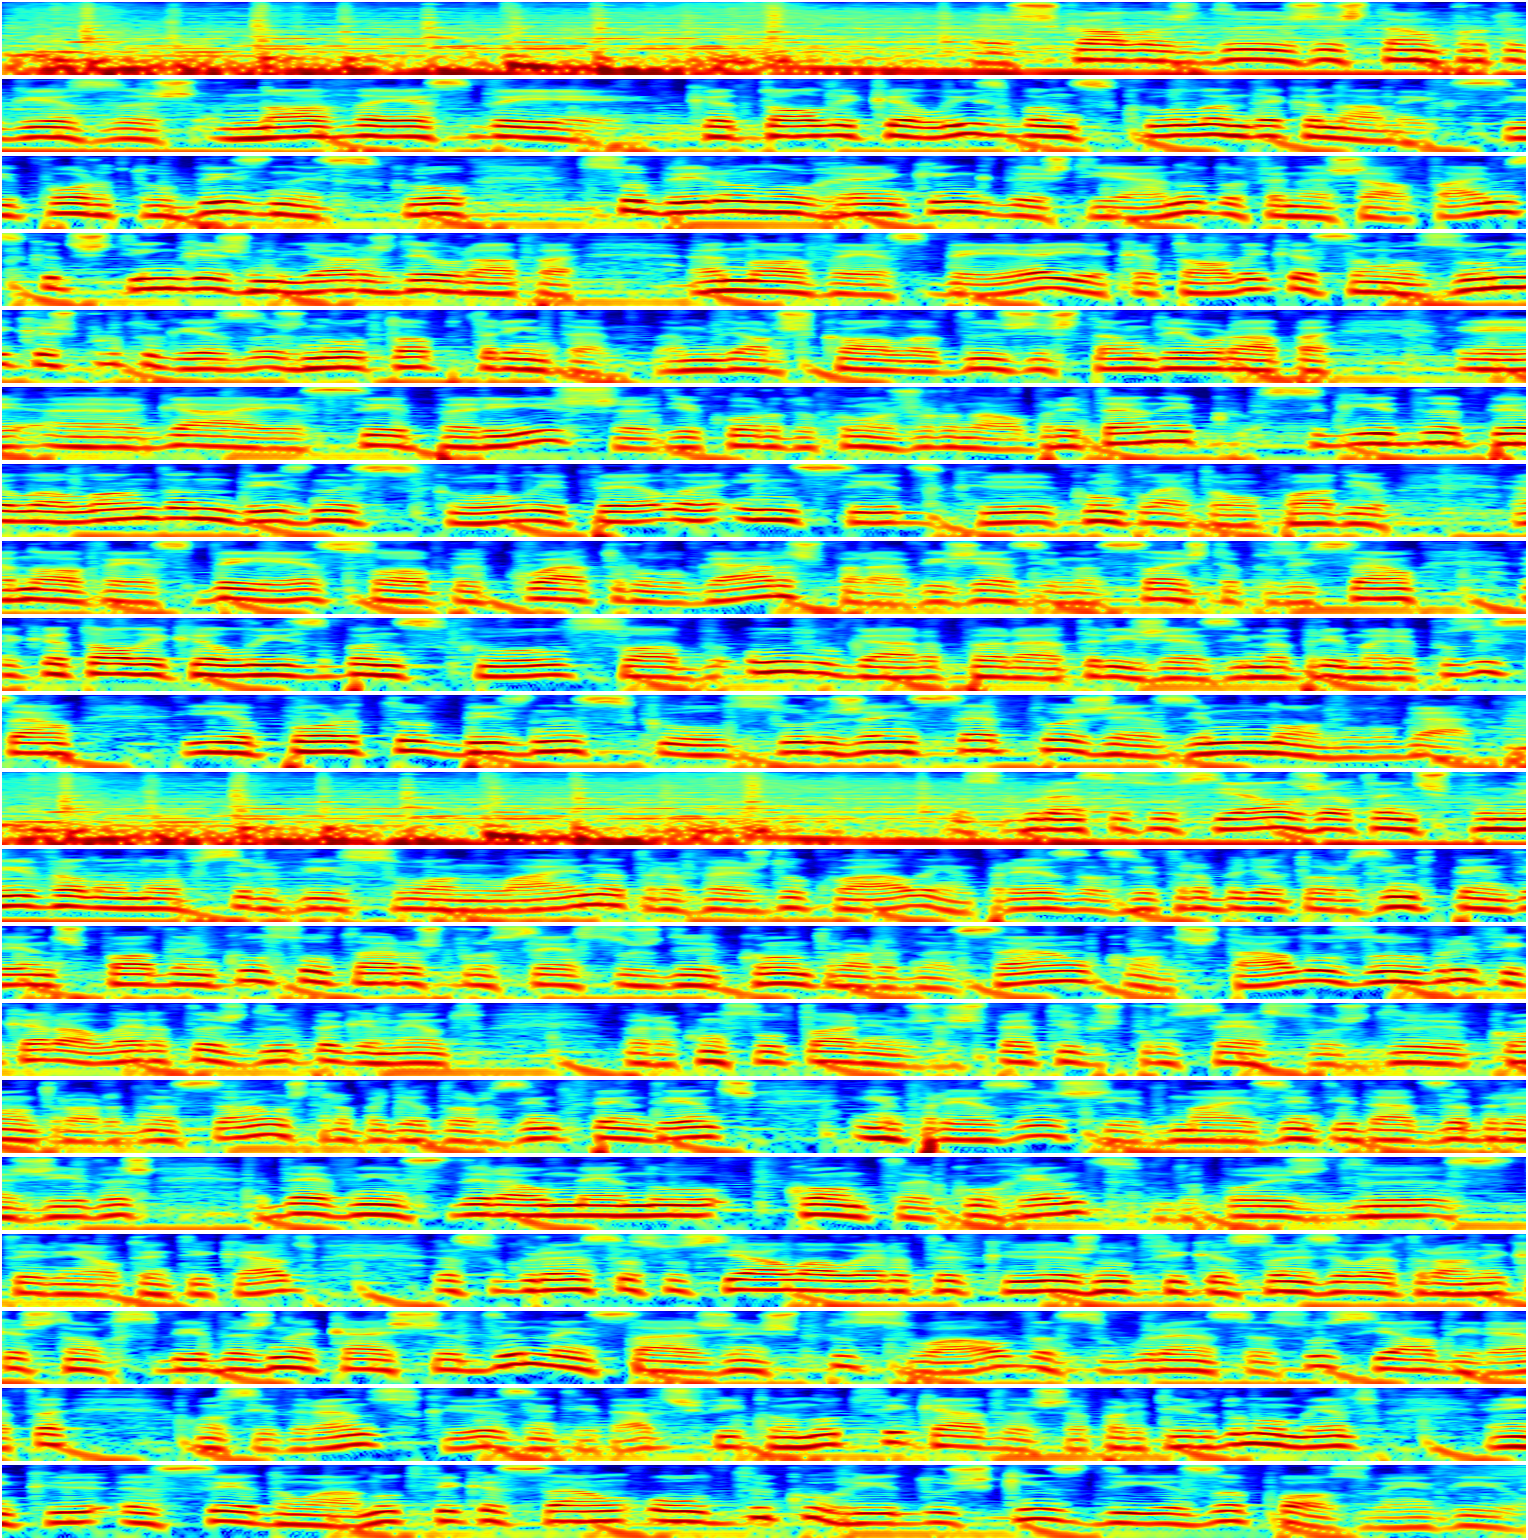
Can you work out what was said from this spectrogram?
As escolas de gestão portuguesas Nova SBE, Católica Lisbon School and Economics e Porto Business School subiram no ranking deste ano do Financial Times que distingue as melhores da Europa. A Nova SBE e a Católica são as únicas portuguesas no top 30. A melhor escola de gestão da Europa é a HEC Paris, de acordo com o jornal britânico, seguida pela London Business School e pela INSEAD, que completam o pódio. A Nova SBE sobe 4 lugares para a 26ª posição, a Católica Lisbon School sobe um lugar para a 31ª posição e a Porto Business School surge em 79º lugar. A Segurança Social já tem disponível um novo serviço online através do qual empresas e trabalhadores independentes podem consultar os processos de contraordenação, contestá-los ou verificar alertas de pagamento. Para consultarem os respectivos processos de contraordenação, os trabalhadores independentes, empresas e demais entidades abrangidas devem aceder ao menu Conta Corrente depois de se terem autenticado. A Segurança Social alerta que as notificações eletrónicas são recebidas na caixa de mensagens pessoal da Segurança Social Direta, considerando-se que as entidades ficam notificadas a partir do momento em que acedam à notificação ou decorridos 15 dias após o envio.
